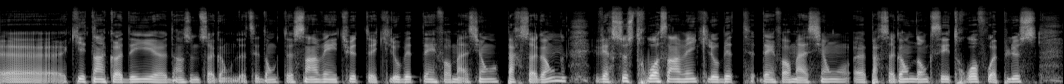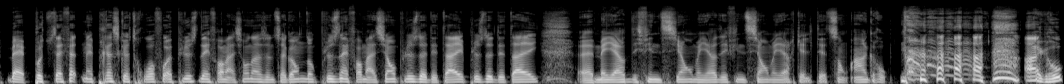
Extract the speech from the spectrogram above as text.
euh, qui est encodée dans une seconde. Là, donc, tu as 128 kilobits d'information par seconde versus 320 kilobits d'informations euh, par seconde. Donc, c'est trois fois plus, ben, pas tout à fait, mais presque trois fois plus d'informations dans une seconde. Donc, plus d'informations, plus de détails, plus de détails, euh, meilleure définition, meilleure définition, meilleure qualité de son, en gros. en gros.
